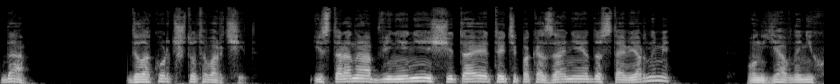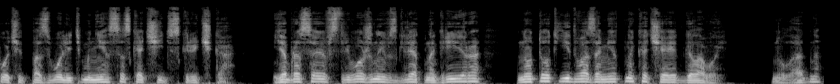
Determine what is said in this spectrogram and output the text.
Да, Делакорт что-то ворчит. И сторона обвинения считает эти показания достоверными? Он явно не хочет позволить мне соскочить с крючка. Я бросаю встревоженный взгляд на Гриера, но тот едва заметно качает головой. Ну ладно,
